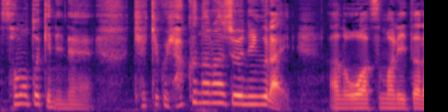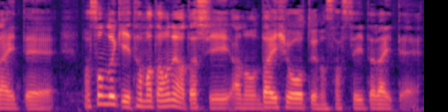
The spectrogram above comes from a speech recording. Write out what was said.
その時にね、結局170人ぐらい、あの、お集まりいただいて、まあ、その時たまたまね、私、あの、代表というのをさせていただいて、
